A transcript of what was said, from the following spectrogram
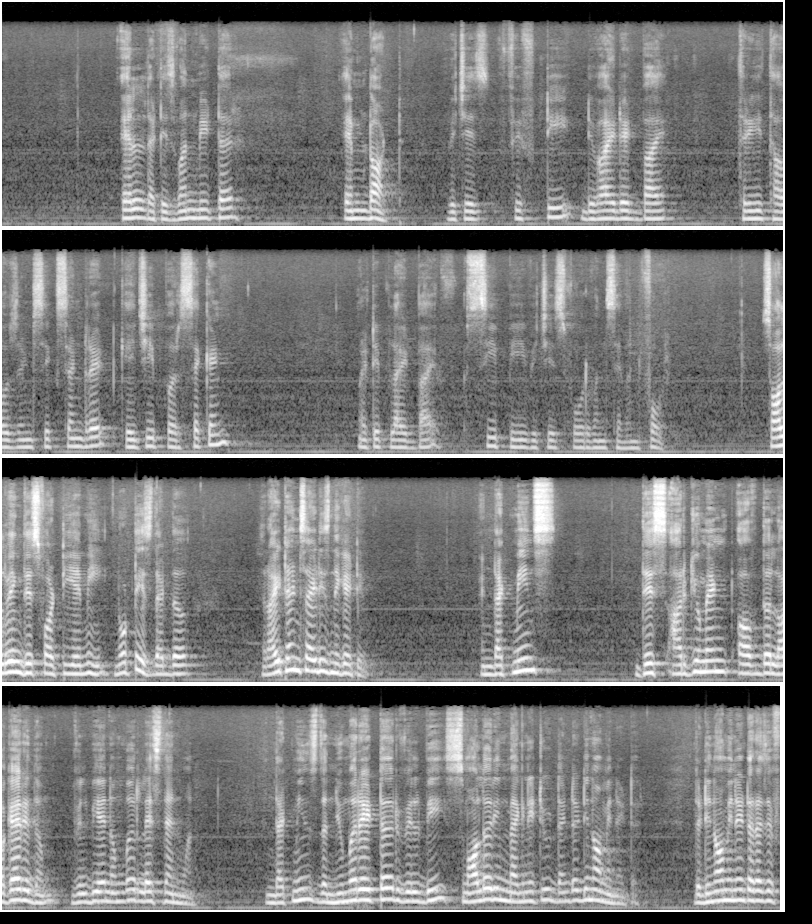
L that is 1 meter m dot which is 50 divided by 3600 kg per second multiplied by Cp which is 4174. Solving this for TME, notice that the right hand side is negative and that means this argument of the logarithm will be a number less than 1 and that means the numerator will be smaller in magnitude than the denominator. The denominator has a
